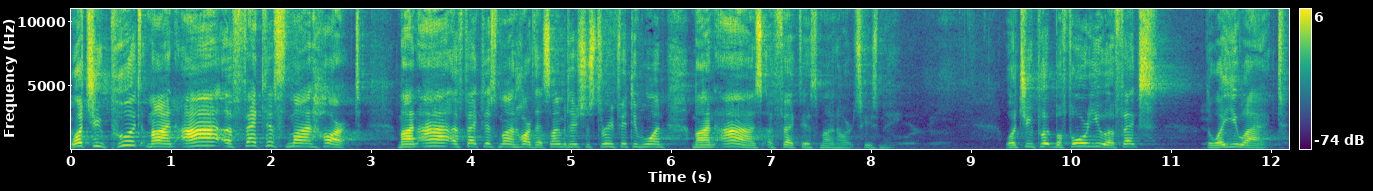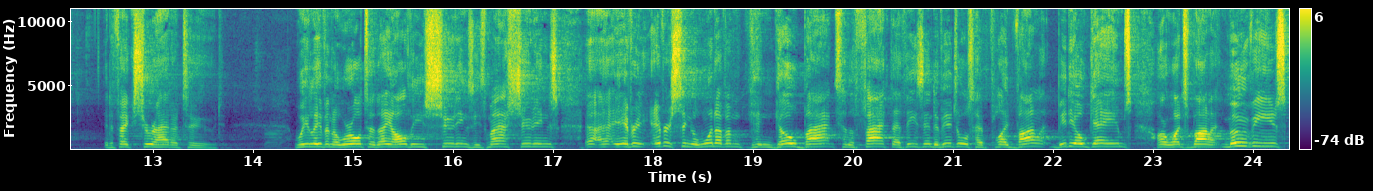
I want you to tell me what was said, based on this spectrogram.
What you put, mine eye affecteth mine heart. Mine eye affecteth mine heart. That's Lamentations 351. Mine eyes affecteth mine heart. Excuse me. What you put before you affects the way you act. It affects your attitude. We live in a world today, all these shootings, these mass shootings, uh, every, every single one of them can go back to the fact that these individuals have played violent video games or watched violent movies.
